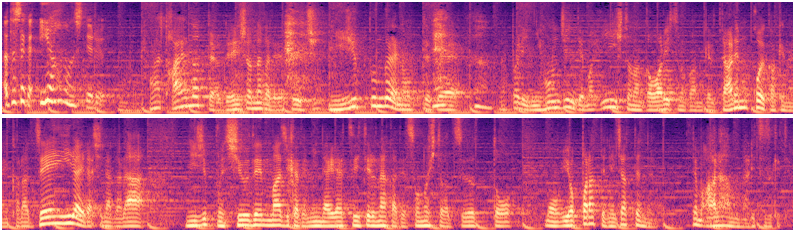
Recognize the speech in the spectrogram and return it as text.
私だからイヤホンしてる。これ大変だったよ電車の中で。それじ20分ぐらい乗ってて、うん。やっぱり日本人って、まあ、いい人なんか悪い人なんかけど誰も声かけないから全員イライラしながら20分終電間近でみんなイラついてる中でその人はずっともう酔っ払って寝ちゃってんのよ。でもアラーム鳴り続けてる。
